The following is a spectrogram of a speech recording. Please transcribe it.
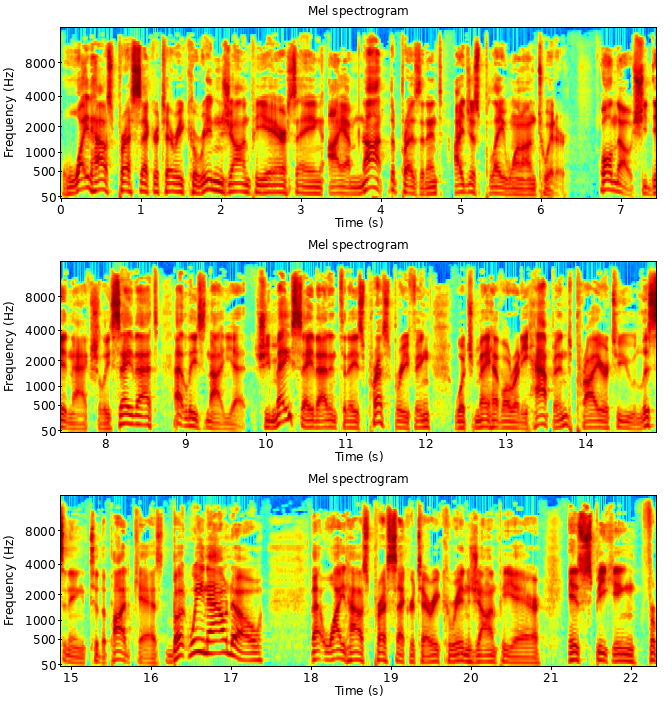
White House Press Secretary Karine Jean Pierre saying, I am not the president, I just play one on Twitter. Well, no, she didn't actually say that, at least not yet. She may say that in today's press briefing, which may have already happened prior to you listening to the podcast, but we now know that White House press secretary Karine Jean Pierre is speaking for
